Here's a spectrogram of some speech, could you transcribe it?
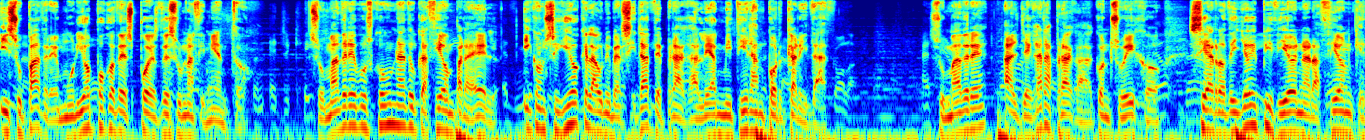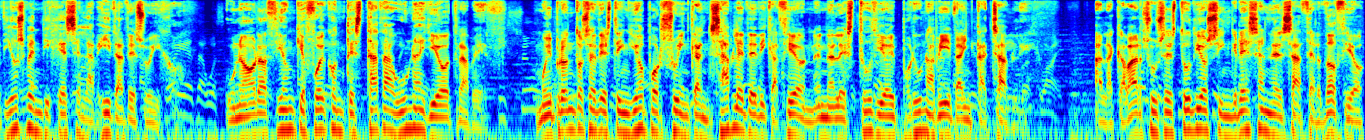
y su padre murió poco después de su nacimiento. Su madre buscó una educación para él y consiguió que la Universidad de Praga le admitieran por caridad. Su madre, al llegar a Praga con su hijo, se arrodilló y pidió en oración que Dios bendijese la vida de su hijo. Una oración que fue contestada una y otra vez. Muy pronto se distinguió por su incansable dedicación en el estudio y por una vida intachable. Al acabar sus estudios ingresa en el sacerdocio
